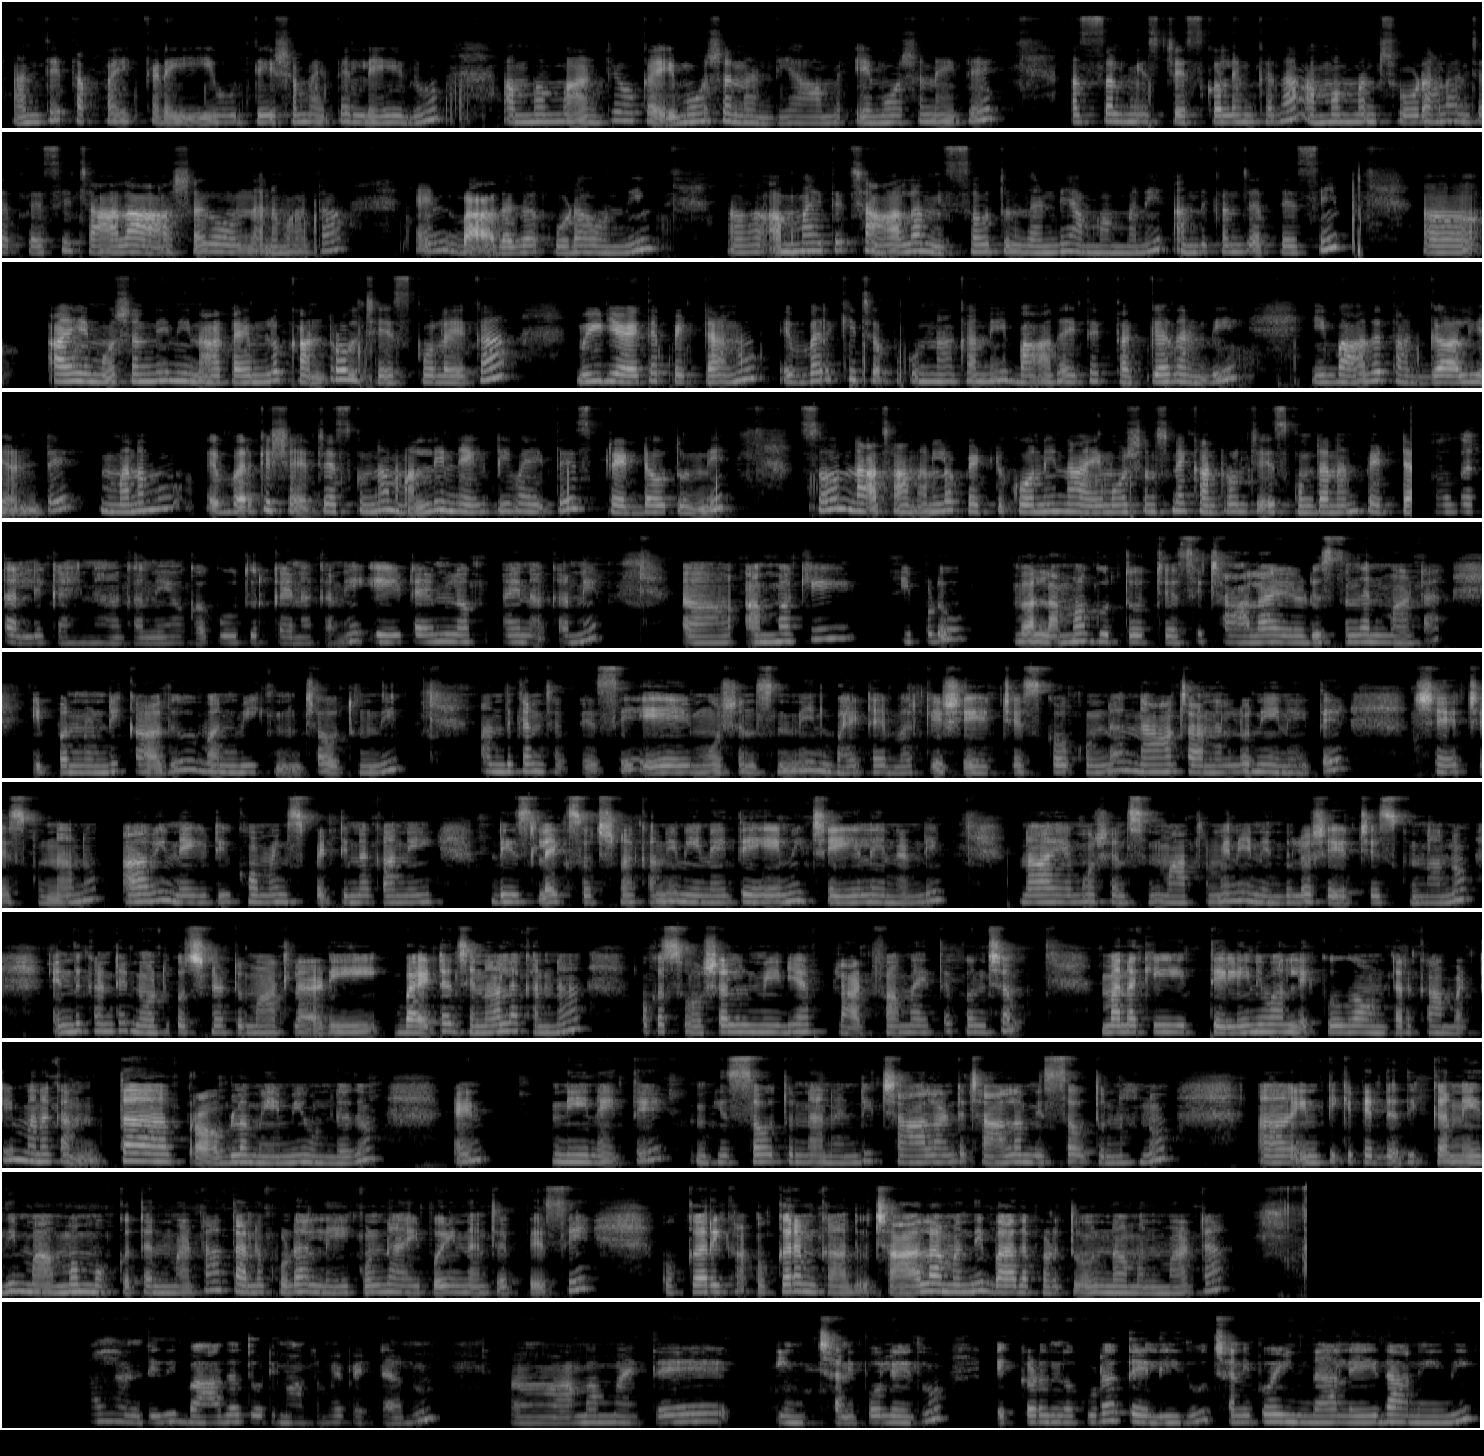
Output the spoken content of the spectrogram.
అంతే తప్ప ఇక్కడ ఏ ఉద్దేశం అయితే లేదు. అమ్మమ్మ అంటే ఒక ఎమోషన్ అండి. ఆ ఎమోషన్ అయితే అస్సలు మిస్ చేసుకోలేం కదా. అమ్మమ్మని చూడాలని చెప్పేసి చాలా ఆశగా ఉందన్నమాట. అండ్ బాధగా కూడా ఉంది. అమ్మ అయితే చాలా మిస్ అవుతుందండి అమ్మమ్మని. అందుకని చెప్పేసి ఆ ఎమోషన్ని నేను ఆ టైంలో కంట్రోల్ చేసుకోలేక వీడియో అయితే పెట్టాను. ఎవరికి చెప్పుకున్నా కానీ బాధ అయితే తగ్గదండి. ఈ బాధ తగ్గాలి అంటే మనము ఎవరికి షేర్ చేసుకున్నా మళ్ళీ నెగిటివ్ అయితే స్ప్రెడ్ అవుతుంది. సో నా ఛానల్లో పెట్టుకొని నా ఎమోషన్స్ని కంట్రోల్ చేసుకుంటానని పెట్టాను ఒక తల్లికైనా కానీ ఒక కూతురికైనా కానీ ఏ టైంలో అయినా కానీ అమ్మకి ఇప్పుడు వాళ్ళ అమ్మ గుర్తు వచ్చేసి చాలా ఏడుస్తుంది అనమాట ఇప్పటి నుండి కాదు వన్ వీక్ నుంచి అవుతుంది. అందుకని చెప్పేసి ఏ ఎమోషన్స్ని నేను బయట ఎవరికి షేర్ చేసుకోకుండా నా ఛానల్లో నేనైతే షేర్ చేసుకున్నాను. అవి నెగిటివ్ కామెంట్స్ పెట్టినా కానీ డిస్లైక్స్ వచ్చినా కానీ నేనైతే ఏమీ చేయలేనండి. నా ఎమోషన్స్ని మాత్రమే నేను ఇందులో షేర్ చేసుకున్నాను. ఎందుకంటే నోటికి వచ్చినట్టు మాట్లాడి బయట జనాల కన్నా ఒక సోషల్ మీడియా ప్లాట్ఫామ్ అయితే కొంచెం మనకి తెలియని వాళ్ళు ఎక్కువగా ఉంటారు కాబట్టి మనకు అంత ప్రాబ్లం ఏమీ ఉండదు. అండ్ నేనైతే మిస్ అవుతున్నానండి. చాలా అంటే చాలా మిస్ అవుతున్నాను. ఇంటికి పెద్ద దిక్కు అనేది మా అమ్మ మొక్కుతనమాట తను కూడా లేకుండా అయిపోయిందని చెప్పేసి ఒకరి ఒక్కరం కాదు చాలామంది బాధపడుతూ ఉన్నామన్నమాట. అలాంటిది బాధతోటి మాత్రమే పెట్టాను. అమ్మమ్మ అయితే చనిపోలేదు. ఎక్కడుందో కూడా తెలీదు. చనిపోయిందా లేదా అనేది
